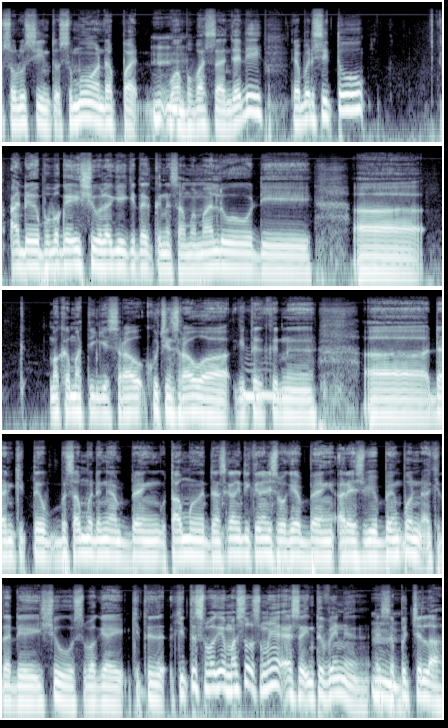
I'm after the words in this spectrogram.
solusi untuk semua orang dapat mm-hmm. wang perbasan. Jadi daripada situ ada pelbagai isu lagi kita kena sama malu di uh, Mahkamah Tinggi Sarawak Kuching Sarawak kita hmm. kena uh, dan kita bersama dengan bank utama dan sekarang dikenali sebagai bank RSB Bank pun kita ada isu sebagai kita kita sebagai masuk sebenarnya as a intervener hmm. as a hmm. pencelah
